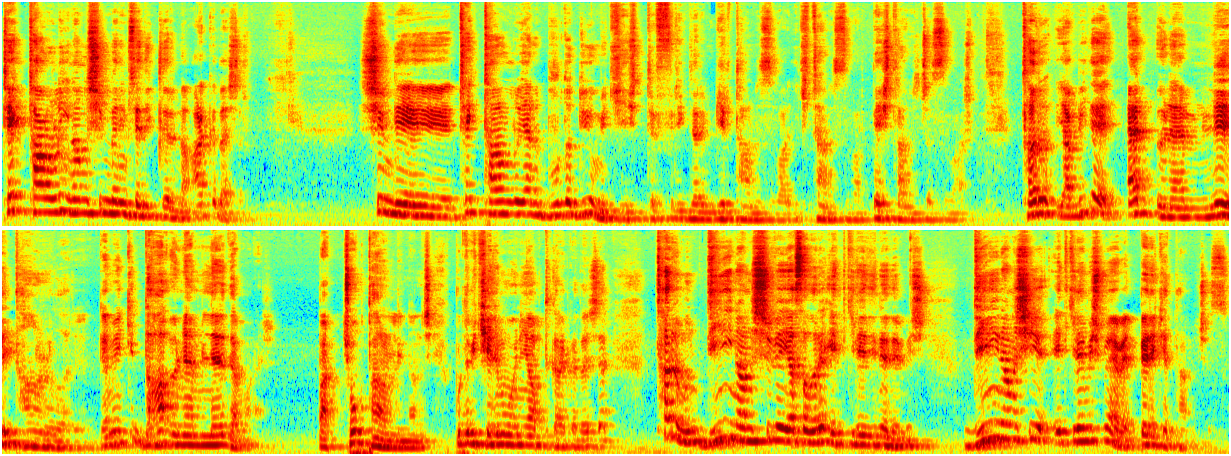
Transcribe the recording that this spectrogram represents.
Tek tanrılı inanışın benimsediklerine arkadaşlar. Şimdi tek tanrılı yani burada diyor mu ki işte Friglerin bir tanrısı var, iki tanrısı var, beş tanrıçası var. Tarı, ya bir de en önemli tanrıları. Demek ki daha önemlileri de var. Bak çok tanrılı inanış. Burada bir kelime oyunu yaptık arkadaşlar. Tarımın din inanışı ve yasaları etkilediğine demiş. Din inanışı etkilemiş mi? Evet. Bereket tanrıçası.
